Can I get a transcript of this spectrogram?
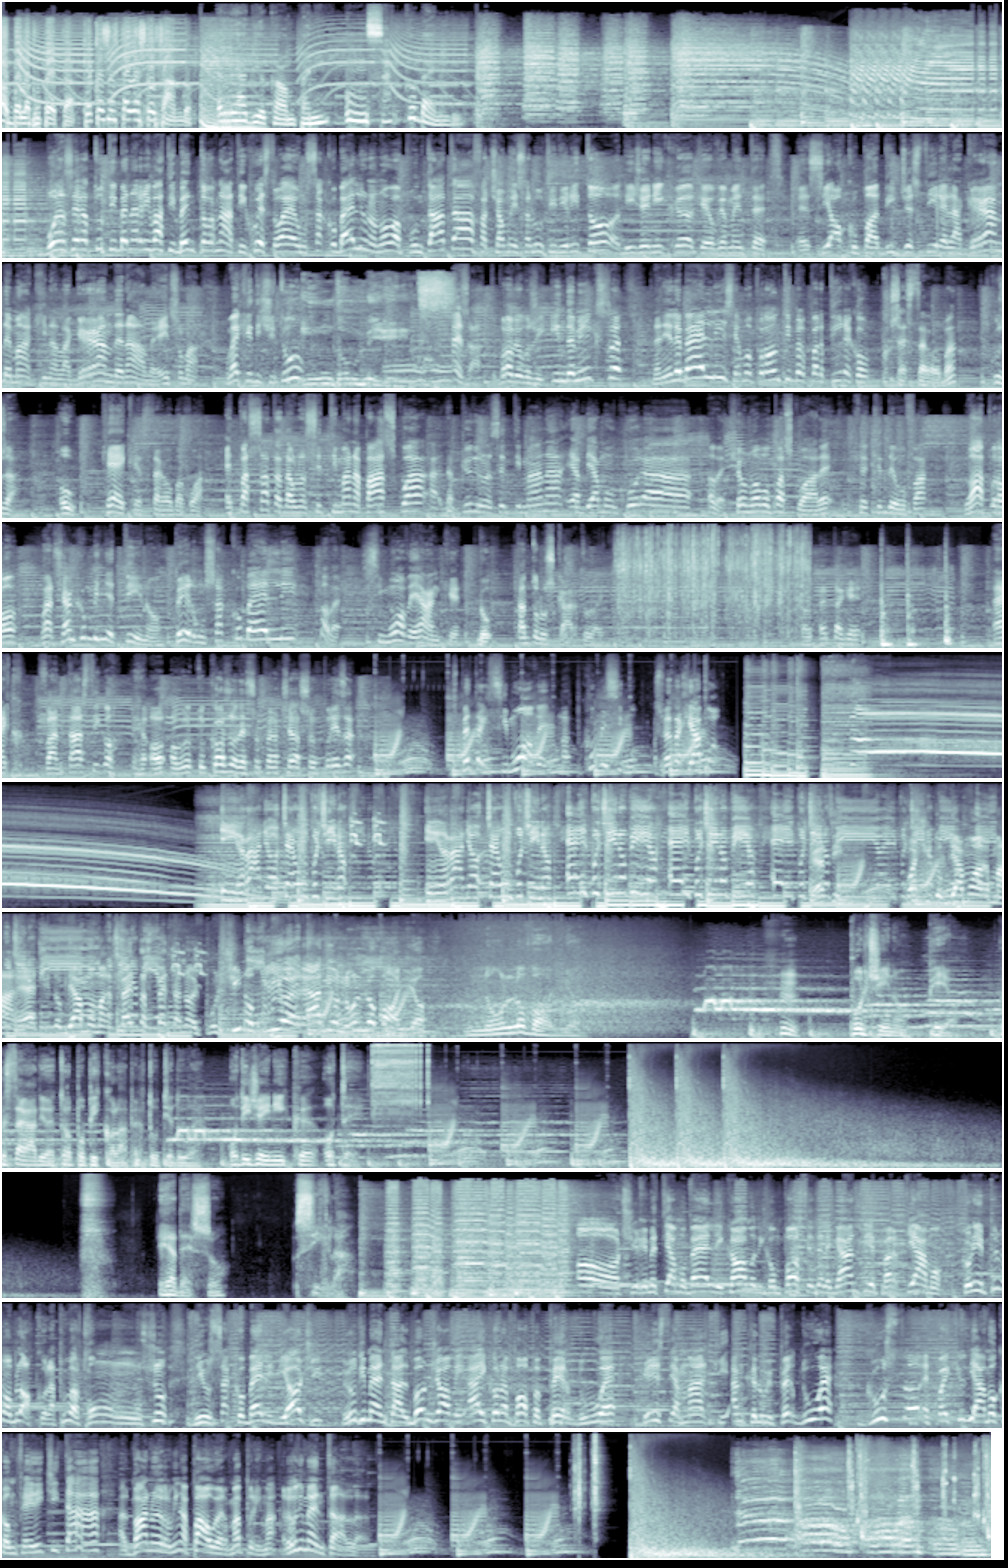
Ciao bella pupetta, che cosa stai ascoltando? Radio Company, un sacco belli. Buonasera a tutti, ben arrivati, bentornati. Questo è un sacco belli, una nuova puntata. Facciamo i saluti di rito. DJ Nick, che ovviamente eh, si occupa di gestire la grande macchina, la grande nave. Insomma, com'è che dici tu? In the mix. Esatto, proprio così. In the mix. Daniele Belli, siamo pronti per partire con. Cos'è sta roba? Scusa. Oh, che è che sta roba qua? È passata da una settimana Pasqua, da più di una settimana, e abbiamo ancora. Vabbè, c'è un nuovo Pasquale. Che, che devo fare? Lo apro? Guarda, c'è anche un bigliettino per un sacco belli. Vabbè, si muove anche. Boh, tanto lo scarto, dai. Aspetta che. Ecco, fantastico. Eh, ho, ho rotto il coso, adesso però c'è la sorpresa. Aspetta che si muove. Ma come si muove? Aspetta che apro. Qua ci dobbiamo armare, eh. Ci dobbiamo. Ma aspetta, aspetta, no, il pulcino Pio e radio non lo voglio. Non lo voglio. Hmm, Pulcino Pio. Questa radio è troppo piccola per tutti e due. O DJ Nick o te. E adesso, sigla. Oh, ci rimettiamo belli, comodi, composti ed eleganti e partiamo con il primo blocco, la prima tranche di un sacco belli di oggi. Rudimental, Bon Jovi, Icona Pop per due, Christian Marchi anche lui per due, Gusto e poi chiudiamo con Felicità, Albano e Rovina Power, ma prima Rudimental. I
